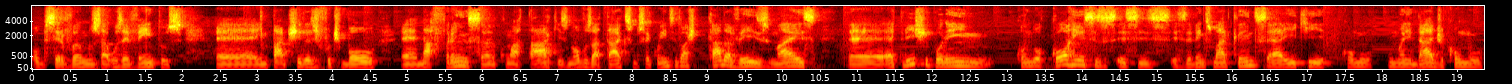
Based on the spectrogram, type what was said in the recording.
observamos os eventos é, em partidas de futebol é, na França, com ataques, novos ataques subsequentes. Então, acho que cada vez mais é, é triste, porém, quando ocorrem esses, esses, esses eventos marcantes, é aí que, como humanidade, como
